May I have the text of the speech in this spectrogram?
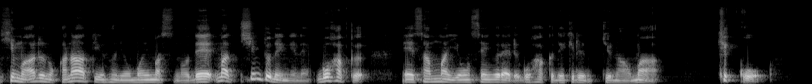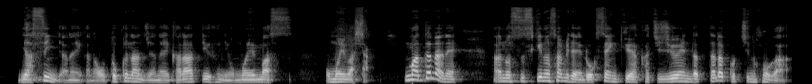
日もあるのかなというふうに思いますので、まあシンプルにね、5泊、えー、3万4000円ぐらいで5泊できるっていうのはまあ結構安いんじゃないかな、お得なんじゃないかなっていうふうに思います。思いました。まあ、ただね、あの、すすきのさんみたいに6980円だったらこっちの方が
